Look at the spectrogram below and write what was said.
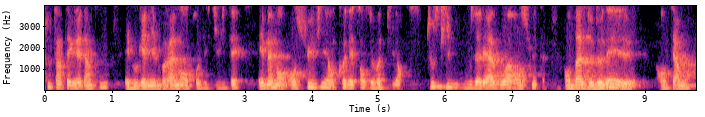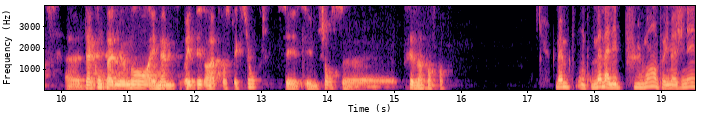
tout intégré d'un coup et vous gagnez vraiment en productivité et même en, suivi, en connaissance de votre client. Tout ce que vous allez avoir ensuite en base de données, en termes euh, d'accompagnement et même pour aider dans la prospection, c'est une chance euh, très importante. On peut même aller plus loin, on peut imaginer,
